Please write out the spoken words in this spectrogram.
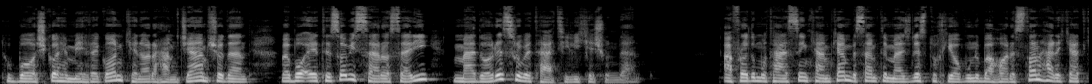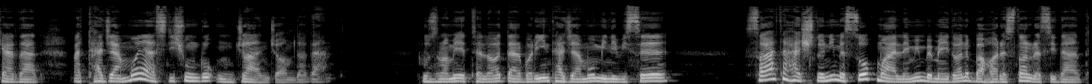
تو باشگاه مهرگان کنار هم جمع شدند و با اعتصابی سراسری مدارس رو به تعطیلی کشوندند. افراد متحسن کم کم به سمت مجلس تو خیابون بهارستان حرکت کردند و تجمع اصلیشون رو اونجا انجام دادند. روزنامه اطلاعات درباره این تجمع می نویسه ساعت هشت و نیم صبح معلمین به میدان بهارستان رسیدند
